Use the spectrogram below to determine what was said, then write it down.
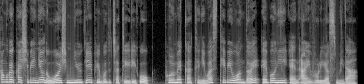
1982년 5월 16일 빌보드 차트 1위 곡, 폴 맥카트니와 스티비 원더의 Ebony and Ivory였습니다.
